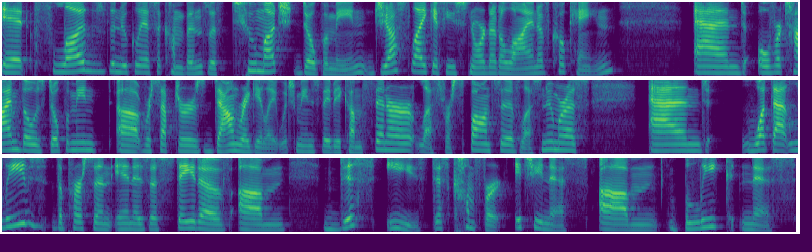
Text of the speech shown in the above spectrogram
it floods the nucleus accumbens with too much dopamine, just like if you snorted a line of cocaine. And over time, those dopamine uh, receptors downregulate, which means they become thinner, less responsive, less numerous. And what that leaves the person in is a state of um, dis-ease, discomfort, itchiness, um, bleakness,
